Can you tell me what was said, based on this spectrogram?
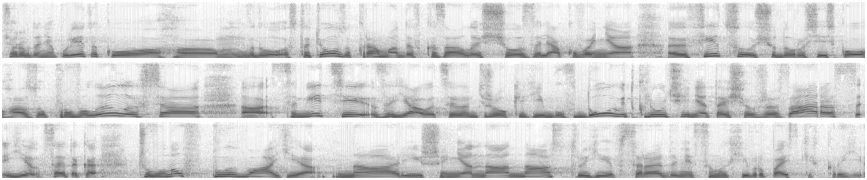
Вчора видання політику е, видало статтю, зокрема, де вказали, що залякування е, Фіцу щодо російського газу провалилися. А Самі ці заяви, цей ланцюжок, який був до відключення, те, що вже зараз є, все таке, чи воно впливає на рішення, на настрої всередині самих європейських країн?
